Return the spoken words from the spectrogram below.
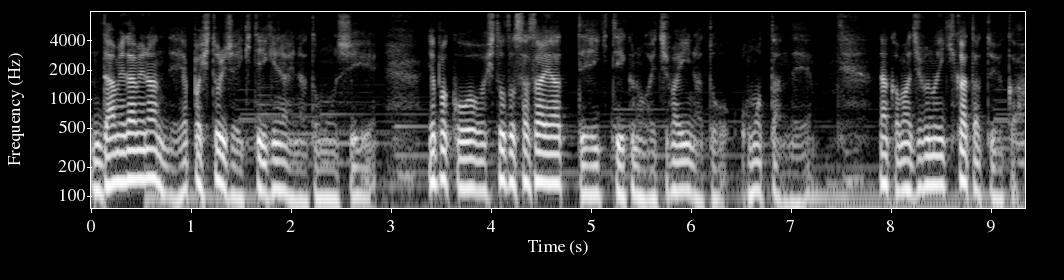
ダメダメなんで、やっぱ一人じゃ生きていけないなと思うし、やっぱこう、人と支え合って生きていくのが一番いいなと思ったんで、なんかまあ自分の生き方というか、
